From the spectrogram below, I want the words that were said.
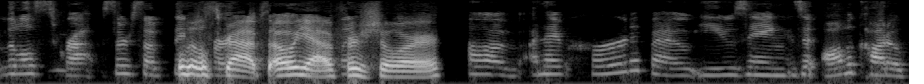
little scraps or something. Little scraps. Oh, yeah, for sure. Um, and I've heard about using is it avocado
